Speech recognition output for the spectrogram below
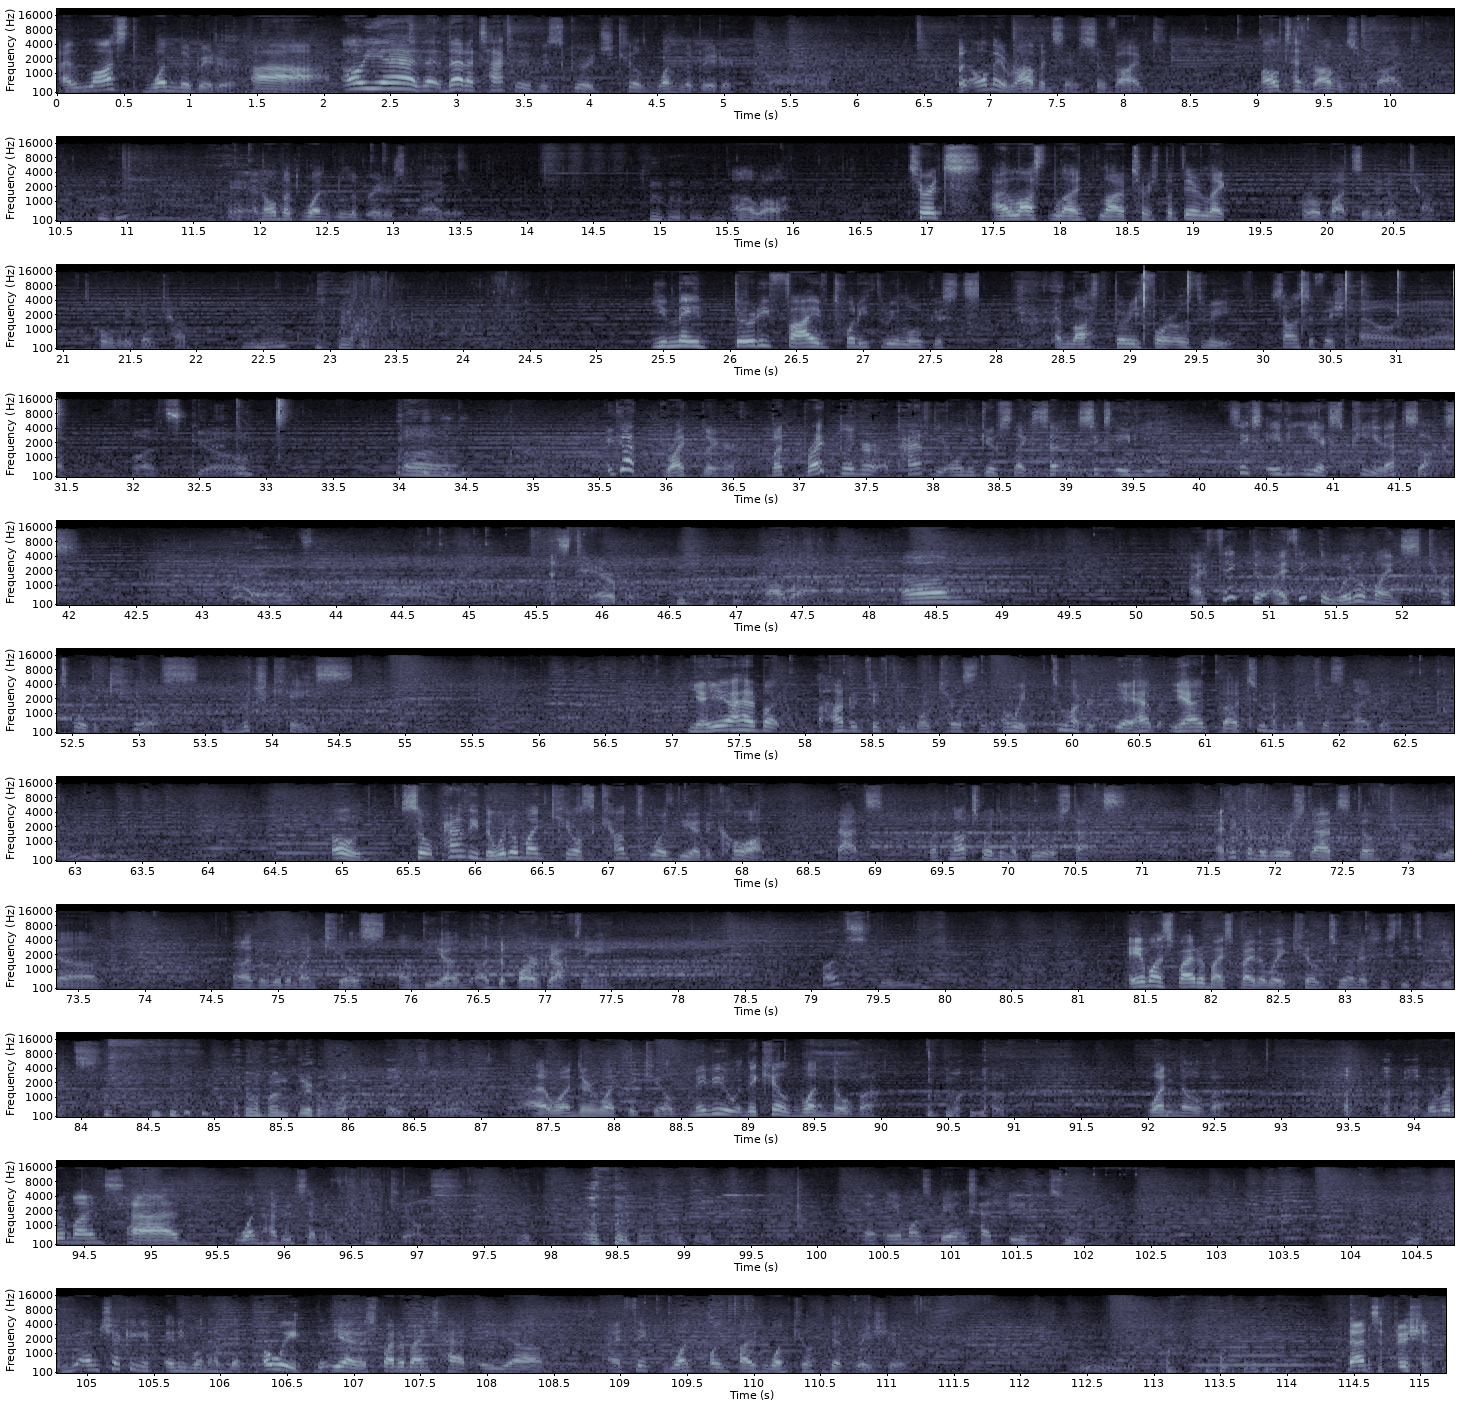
I lost one liberator. Ah. Oh yeah, that, that attack with Scourge killed one liberator. But all my Ravens have survived. All 10 Ravens survived. Yeah. And all but one Liberator survived. Oh well. Turrets, I lost a lot, lot of turrets, but they're like robots, so they don't count. Totally don't count. You made 35 23 locusts and lost 3403. Sounds efficient. Hell yeah. Let's go. Uh, we got Blightbringer, but Blightbringer apparently only gives like se- 680 E- 680 EXP. That sucks. Yeah, it's... Aw. That's terrible. oh well. Um, I think the I think the Widow Mines count toward the kills. In which case, yeah, yeah, I had about 150 more kills than. Oh wait, 200. Yeah, I had you had about 200 more kills than I did. Ooh. Oh, so apparently the Widow Mine kills count toward the uh, the co-op stats, but not toward the Maguro stats. I think the Maguro stats don't count the uh, uh, the Widow Mine kills on the uh, on the bar graph thingy. That's strange. A1 Spider Mines, by the way, killed 262 units. I wonder what they killed. I wonder what they killed. Maybe they killed one Nova. one Nova. One Nova. the Widow Mines had 117 kills, and Amon's Banelings had 82. I'm, I'm checking if anyone have them. Oh wait, the, yeah, the Spider Mines had a, uh, I think 1.51 kill to death ratio. Ooh. That's efficient.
